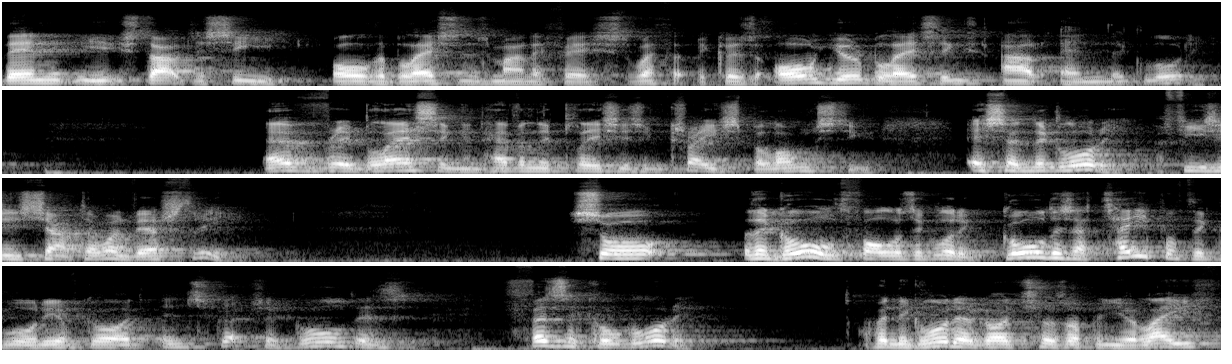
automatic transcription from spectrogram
then you start to see all the blessings manifest with it because all your blessings are in the glory. Every blessing in heavenly places in Christ belongs to you. It's in the glory. Ephesians chapter 1, verse 3. So the gold follows the glory. Gold is a type of the glory of God in Scripture. Gold is physical glory. When the glory of God shows up in your life,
